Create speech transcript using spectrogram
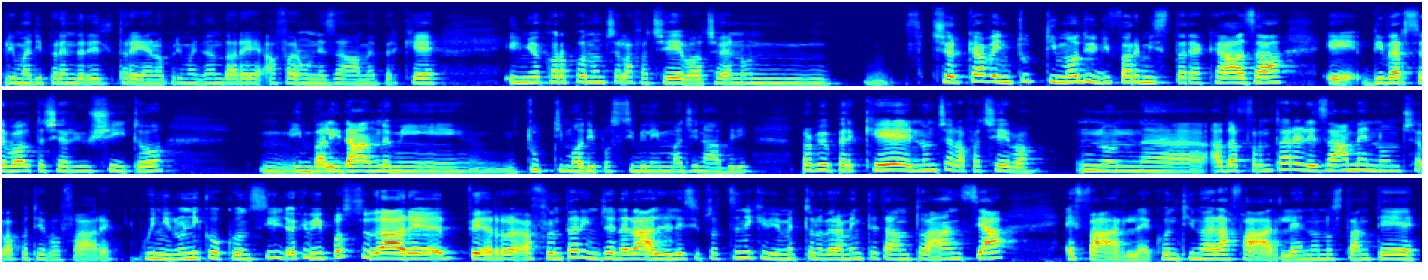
prima di prendere il treno, prima di andare a fare un esame, perché il mio corpo non ce la faceva, cioè non... cercava in tutti i modi di farmi stare a casa e diverse volte ci è riuscito, Mm, invalidandomi in tutti i modi possibili e immaginabili, proprio perché non ce la faceva. Non, eh, ad affrontare l'esame non ce la poteva fare. Quindi l'unico consiglio che vi posso dare per affrontare in generale le situazioni che vi mettono veramente tanto ansia farle, continuare a farle, nonostante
